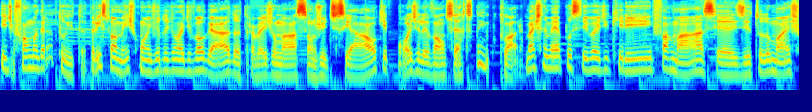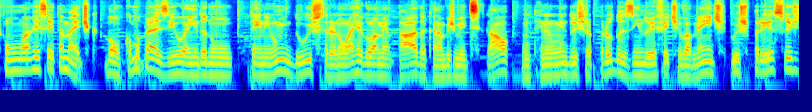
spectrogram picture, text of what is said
e de forma gratuita, principalmente com a ajuda de um advogado através de uma ação judicial que pode levar um certo tempo, claro. Mas também é possível adquirir em farmácias e tudo mais com uma receita médica. Bom, como o Brasil ainda não tem nenhuma indústria, não é regulamentada cannabis medicinal, não tem nenhuma indústria produzindo efetivamente, os preços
